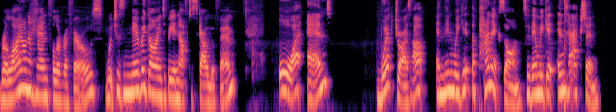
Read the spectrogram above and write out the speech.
rely on a handful of referrals, which is never going to be enough to scale your firm, or and work dries up and then we get the panics on. So then we get into action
